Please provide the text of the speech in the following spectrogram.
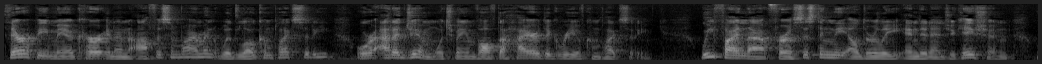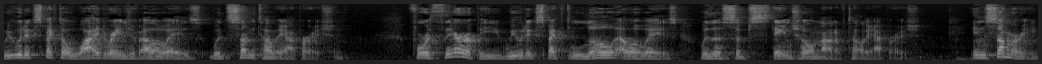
Therapy may occur in an office environment with low complexity or at a gym, which may involve a higher degree of complexity. We find that for assisting the elderly and in education, we would expect a wide range of LOAs with some teleoperation. For therapy, we would expect low LOAs with a substantial amount of teleoperation. In summary,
